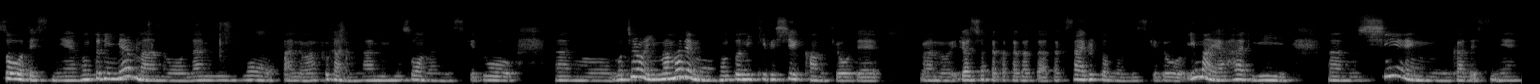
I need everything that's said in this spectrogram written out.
そうですね、本当にミャンマーの難民も、あのアフガンの難民もそうなんですけどあの、もちろん今までも本当に厳しい環境であのいらっしゃった方々たくさんいると思うんですけど、今やはりあの支援がですね、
